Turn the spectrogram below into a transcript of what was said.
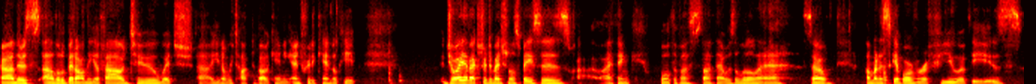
Uh, there's a little bit on the Avowed too, which uh, you know we talked about gaining entry to Candlekeep. Joy of extra dimensional spaces. I think both of us thought that was a little eh. So I'm going to skip over a few of these.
